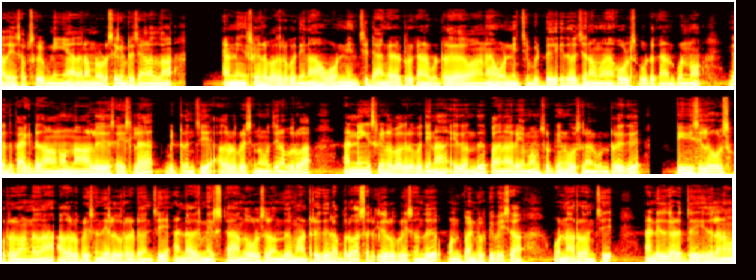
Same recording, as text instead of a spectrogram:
அதையும் சப்ஸ்கிரைப் பண்ணிங்க. அது நம்மளோட செகண்டரி சேனல் தான். அண்ட் நீங்கள் ஸ்க்ரீனில் பார்க்குற பார்த்தீங்கன்னா one inch tank adapter connect பண்ணுறதுக்காக வாங்கின ஒன் இன்ச்சு பிட்டு இதை வச்சு நம்ம ஹோல்ஸ் போட்டு கனெக்ட் பண்ணோம். இது வந்து பேக்கெட்டை தான் வாங்கினோம். நாலு சைஸில் பிட் இருந்துச்சு. அதோட ப்ரைஸ் வந்து நூற்றி நாற்பது ரூபா. அண்ட் நீங்கள் ஸ்க்ரீனில் பார்க்குற பார்த்தீங்கன்னா இது வந்து பதினாறு எம்எம் சொட்டின் ஹோஸ் கனெக்ட் பண்ணுறதுக்கு பிவிசியில் ஹோல்ஸ் போட்டிருக்காங்க தான் அதோட ப்ரைஸ் வந்து எழுபது ரூபா கிட்ட வந்துச்சு அண்ட் அதுக்கு நெக்ஸ்ட்டாக அந்த ஹோல்ஸில் வந்து மாட்டிருக்கு ரப்பர் வாஷர் இதோட ப்ரைஸ் வந்து one point fifty paisa one ரூபா வந்துச்சு அண்ட் இதுக்கடுத்து இதில் நம்ம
